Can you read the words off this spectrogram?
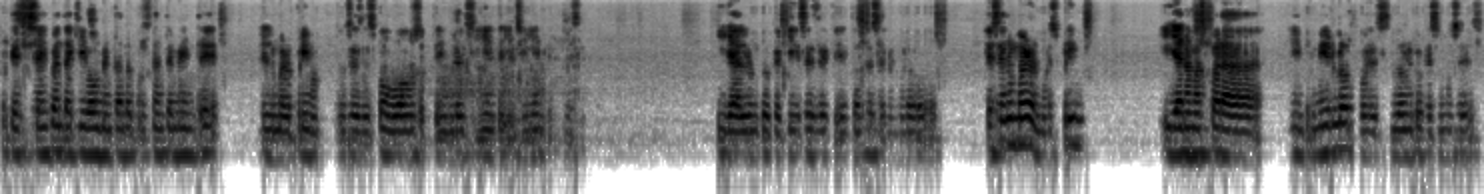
Porque si se dan cuenta aquí va aumentando constantemente el número primo. Entonces es como vamos obteniendo el siguiente y el siguiente. Y ya lo único que aquí dice es de que entonces el número, ese número no es primo. Y ya nada más para imprimirlo, pues lo único que hacemos es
